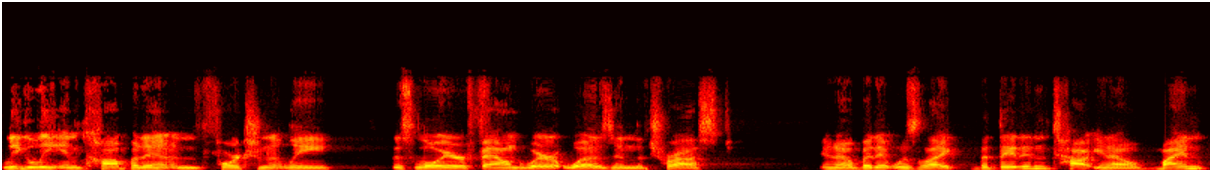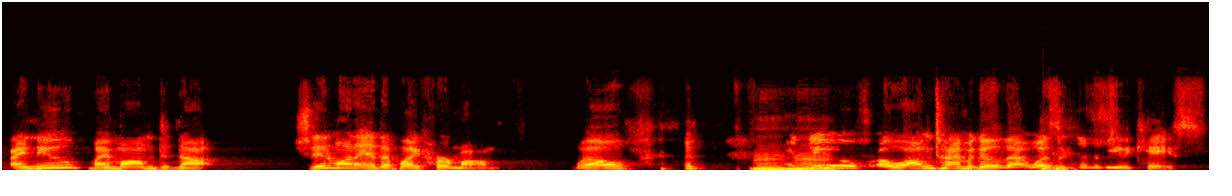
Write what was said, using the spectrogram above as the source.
legally incompetent. And fortunately, this lawyer found where it was in the trust you know but it was like but they didn't talk you know mine, i knew my mom did not she didn't want to end up like her mom. Well mm-hmm. i knew a long time ago that wasn't going to be the case.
